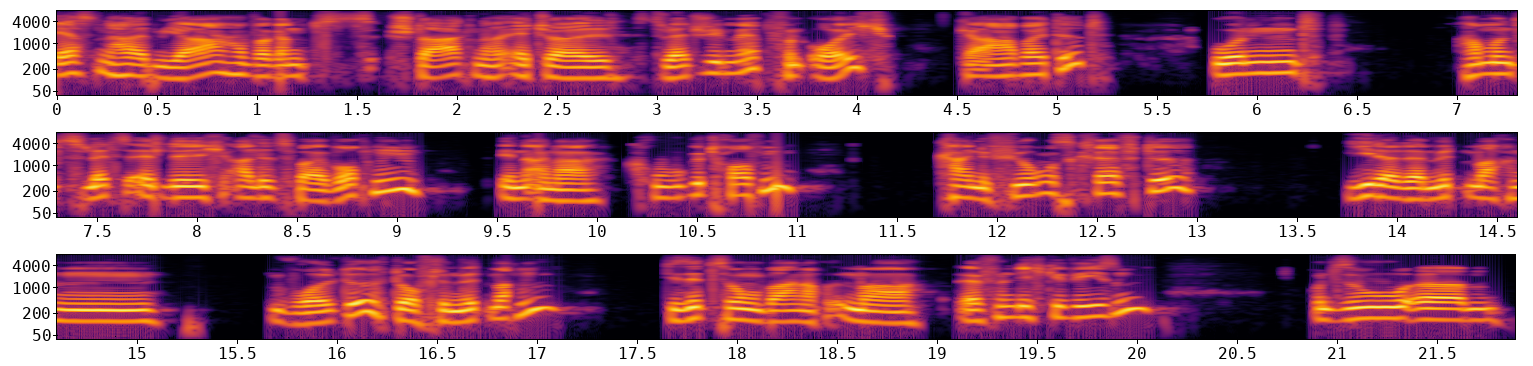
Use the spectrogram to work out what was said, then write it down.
ersten halben Jahr haben wir ganz stark nach Agile Strategy Map von euch gearbeitet und haben uns letztendlich alle zwei Wochen in einer Crew getroffen. Keine Führungskräfte. Jeder, der mitmachen wollte, durfte mitmachen. Die Sitzungen waren auch immer öffentlich gewesen. Und so ähm,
